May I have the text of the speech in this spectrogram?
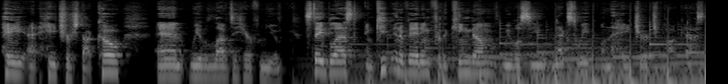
hey at heychurch.co. And we would love to hear from you. Stay blessed and keep innovating for the kingdom. We will see you next week on the Hey Church podcast.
